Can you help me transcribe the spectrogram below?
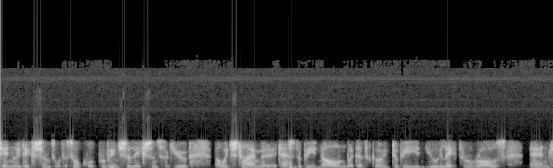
general elections or the so-called provincial elections are due, by which time it has to be known whether it's going to be new electoral rolls and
